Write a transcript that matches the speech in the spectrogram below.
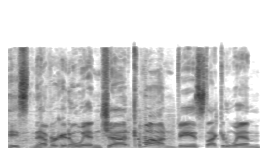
He's never gonna win, chat. Come on, Beast. I can win.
